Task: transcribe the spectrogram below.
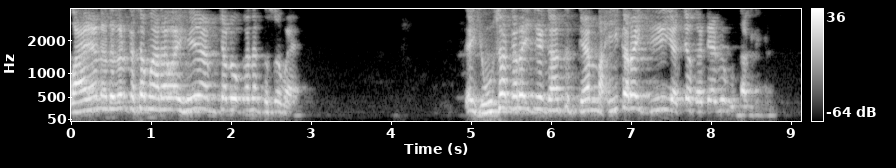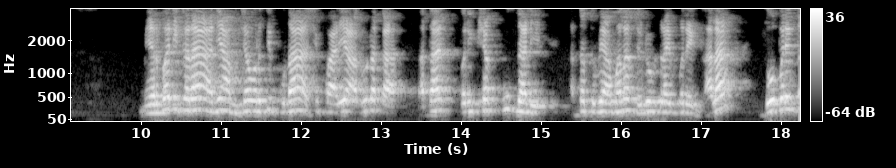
पायानं दगड कसा मारावा हे आमच्या लोकांना कसं आहे त्या हिंसा करायची का? तर त्या नाही करायची याच्यासाठी आम्ही मुद्दाकडे केलं मेहरबानी करा आणि आमच्यावरती पुन्हा अशी पाळी आणू नका. आता परीक्षा खूप झाली. आता तुम्ही आम्हाला शेड्यूल ट्राईबमध्ये घाला. जोपर्यंत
